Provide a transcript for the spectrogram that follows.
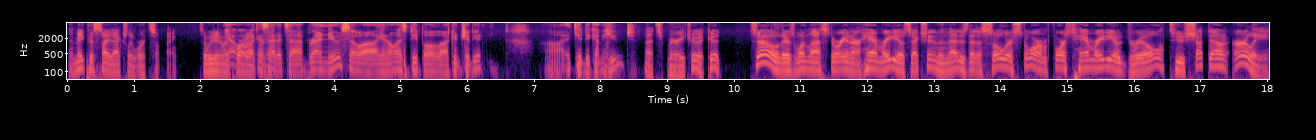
and make this site actually worth something. So we didn't Yeah, well, like it I said, now. it's uh, brand new, so uh, you know, as people uh, contribute, uh, it could become huge. That's very true. It could. So there's one last story in our ham radio section, and that is that a solar storm forced ham radio drill to shut down early.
